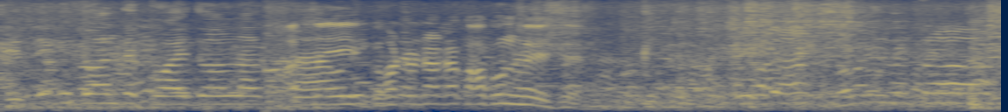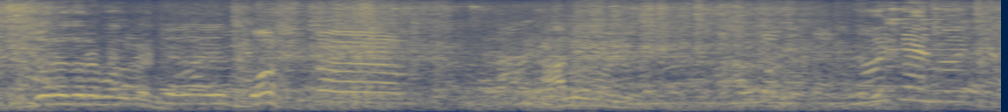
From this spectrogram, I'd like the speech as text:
সেদিকে তো আনতে কয় দল আচ্ছা এই ঘটনাটা কখন হয়েছে? জোরে জোরে বলবেন। দশটা আমি বলি। আরও কিছু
